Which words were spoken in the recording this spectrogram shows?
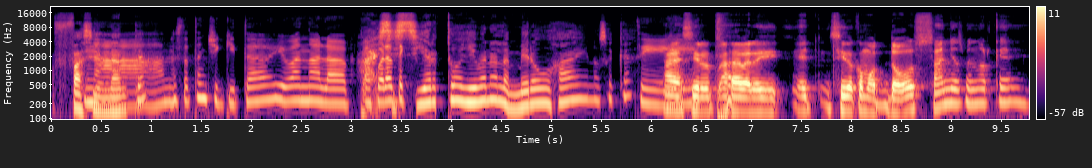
fascinante. Nah, no está tan chiquita. Iban a la. Ay, sí es cierto, llevan a la middle high, no sé qué. Sí. Ha de ser- ha de haber sido como dos años menor que.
